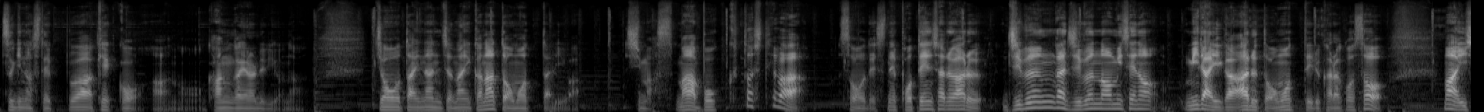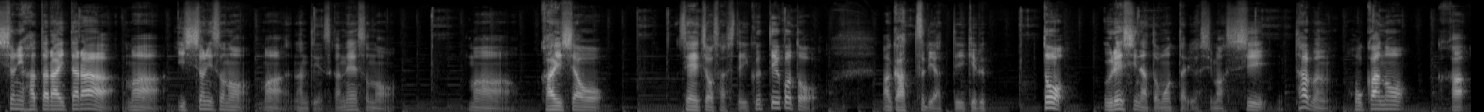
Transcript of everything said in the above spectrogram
次のステップは結構、あの、考えられるような状態なんじゃないかなと思ったりはします。まあ僕としては、そうですね、ポテンシャルある、自分が自分のお店の未来があると思っているからこそ、まあ一緒に働いたら、まあ一緒にその、まあなんていうんですかね、その、まあ会社を成長させていくっていうことを、まあがっつりやっていけると嬉しいなと思ったりはしますし、多分他のか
